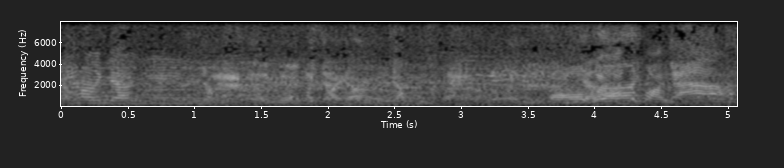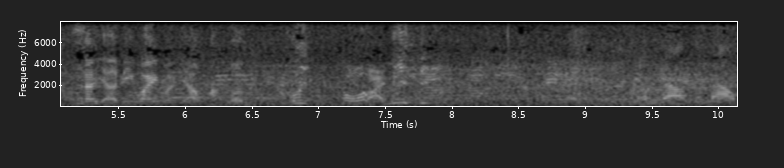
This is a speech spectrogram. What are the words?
Cảm ơn dân. chồng mày á chồng bị Ồ, Dạ bà ơi. đúng rồi. nha. Sao vợ đi quay mà vợ mặt mừng ui Ủa? phải đi. Thành đau thành đau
